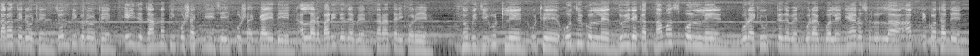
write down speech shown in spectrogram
তাড়াতাড়ি ওঠেন, জলদি করে ওঠেন, এই যে জান্নাতি পোশাক নিয়েছে এই পোশাক গায়ে দেন, আল্লাহর বাড়িতে যাবেন, তাড়াতাড়ি করেন। নবীজি উঠলেন, উঠে অজু করলেন, দুই রেখাত নামাজ পড়লেন। বুড়াকে উঠতে যাবেন, বুড়াক বলেন, ইয়া রসুল্লাহ আপনি কথা দেন।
